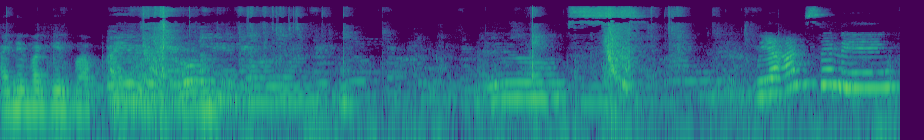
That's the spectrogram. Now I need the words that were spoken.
I never gave up. I got them. We are unselling.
